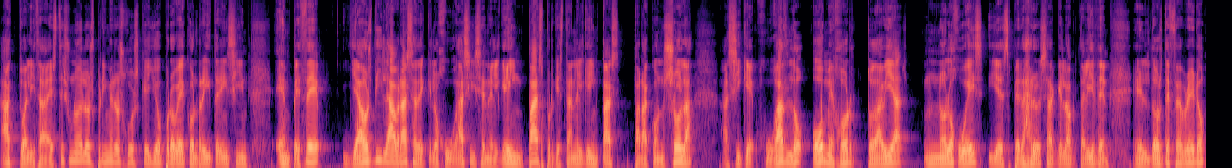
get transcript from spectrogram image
actualizada. Este es uno de los primeros juegos que yo probé con ray tracing en PC ya os di la brasa de que lo jugaseis en el Game Pass, porque está en el Game Pass para consola, así que jugadlo, o mejor todavía, no lo juguéis y esperaros a que lo actualicen el 2 de febrero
